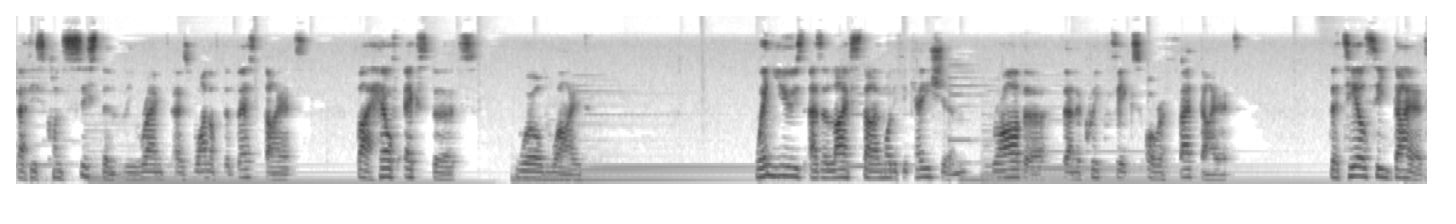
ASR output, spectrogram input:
that is consistently ranked as one of the best diets by health experts worldwide. When used as a lifestyle modification rather than a quick fix or a fad diet, the TLC diet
